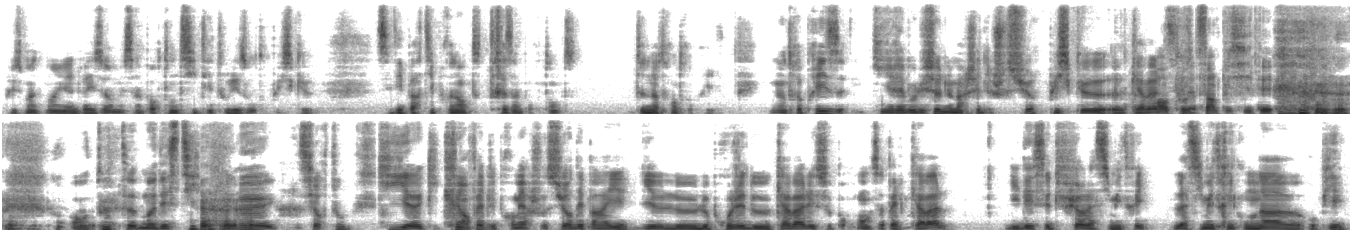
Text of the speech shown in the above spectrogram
plus maintenant un advisor, mais c'est important de citer tous les autres puisque c'est des parties prenantes très importantes de notre entreprise. Une entreprise qui révolutionne le marché de la chaussure, puisque euh, Caval... En toute simplicité. en toute modestie, euh, surtout, qui, euh, qui crée en fait les premières chaussures dépareillées. Le, le projet de Caval et ce pourquoi on s'appelle Caval, l'idée c'est de fuir la symétrie. La symétrie qu'on a au pied,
